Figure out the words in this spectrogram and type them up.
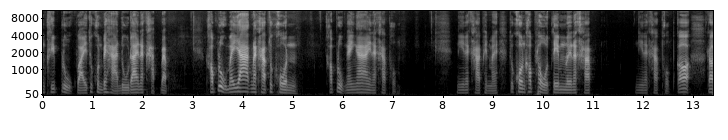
ำคลิปปลูกไว้ทุกคนไปหาดูได้นะครับ แบบเขาปลูกไม่ยากนะครับ ทุกคนเขาปลูกง่าย ๆนะครับผม นี่นะครับเห็นไหมทุกคนเขาโผล่เต็มเลยนะครับ นี่นะครับผมก็เรา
